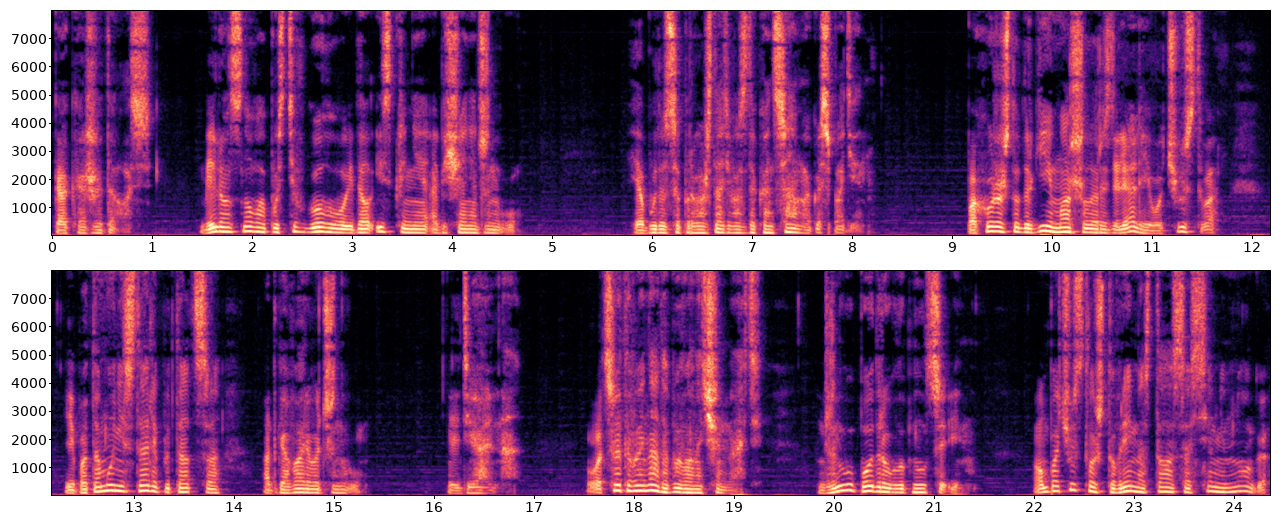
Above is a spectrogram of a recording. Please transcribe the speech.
Как и ожидалось. Белион снова опустил голову и дал искреннее обещание Джинву. «Я буду сопровождать вас до конца, мой господин». Похоже, что другие маршалы разделяли его чувства, и потому не стали пытаться отговаривать Джинву. Идеально. Вот с этого и надо было начинать. Джинву бодро улыбнулся им. Он почувствовал, что время осталось совсем немного,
